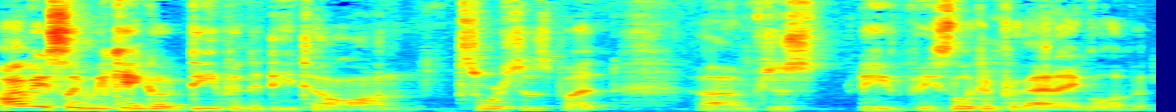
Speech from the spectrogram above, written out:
obviously, we can't go deep into detail on sources, but um, just he, he's looking for that angle of it.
